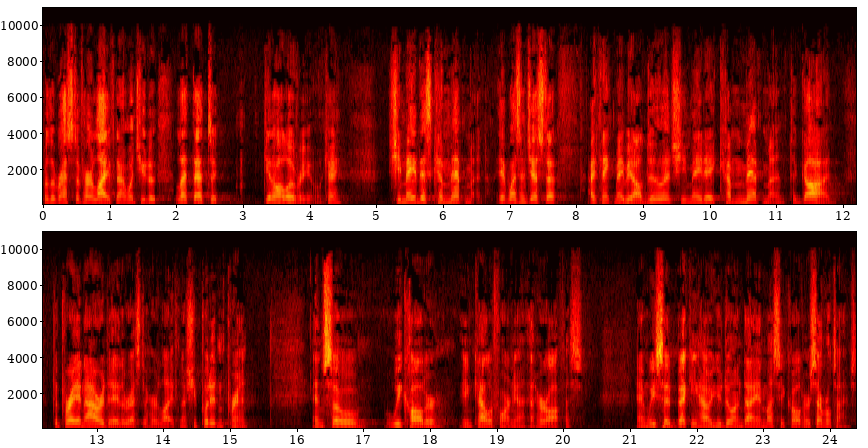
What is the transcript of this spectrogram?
for the rest of her life. Now I want you to let that to get all over you, okay? She made this commitment. It wasn't just a, I think maybe I'll do it. She made a commitment to God to pray an hour a day the rest of her life. Now she put it in print. And so we called her in California at her office, and we said, Becky, how you doing? Diane Mussey called her several times.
